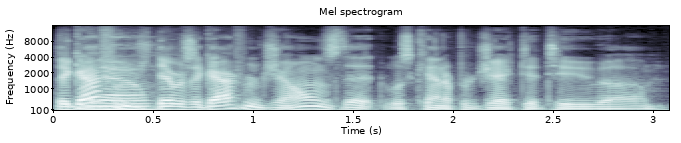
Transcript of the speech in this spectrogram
The guy You know. from there was a guy from Jones that was kind of projected to um,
